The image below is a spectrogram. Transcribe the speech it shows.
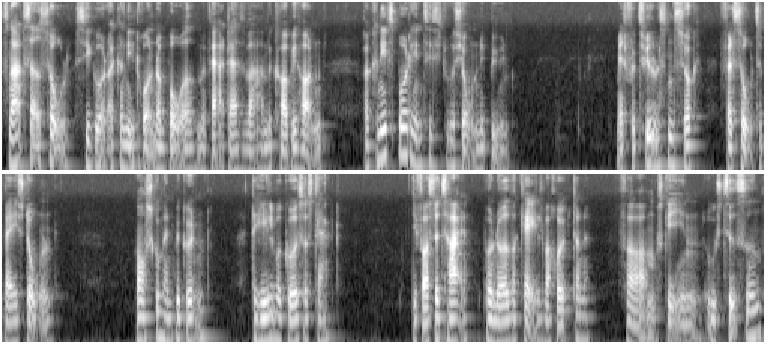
Snart sad Sol, Sigurd og Granit rundt om bordet med hver deres varme kop i hånden, og Granit spurgte ind til situationen i byen. Med et fortvivlelsens suk faldt Sol tilbage i stolen. Hvor skulle man begynde? Det hele var gået så stærkt. De første tegn på noget var galt var rygterne for måske en uges tid siden.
